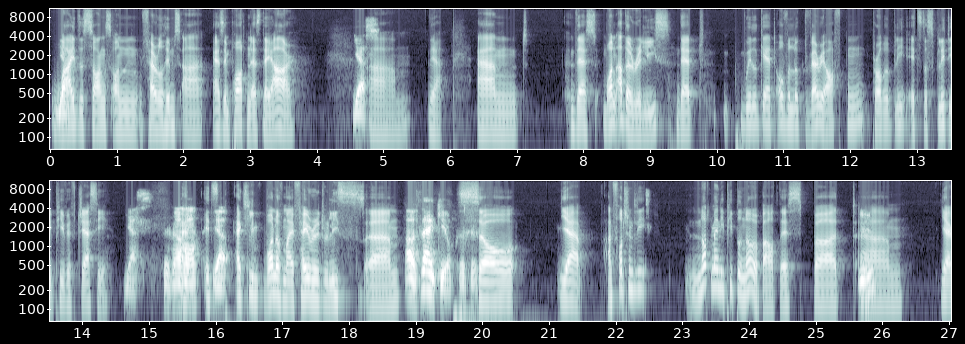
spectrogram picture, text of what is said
why yeah. the songs on Feral Hymns are as important as they are. Yes. Um, yeah. And there's one other release that will get overlooked very often, probably. It's the split EP with Jesse. Yes. Uh-huh. It's yeah. actually one of my favorite releases. Um, oh, thank you. so, yeah, unfortunately, not many people know about this, but mm-hmm. um, yeah,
